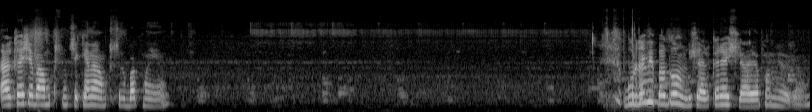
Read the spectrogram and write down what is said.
Arkadaşlar ben bu kısmı çekemem kusura bakmayın. Burada bir bug olmuş arkadaşlar yapamıyorum.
